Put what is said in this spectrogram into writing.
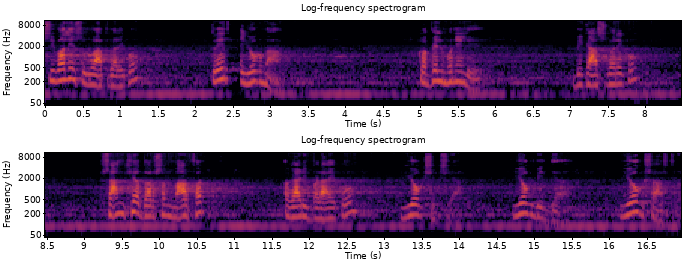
शिवले सुरुवात गरेको त्रेतायुगमा कपिल मुनिले विकास गरेको साङ्ख्य दर्शन मार्फत अगाडि बढाएको योग शिक्षा योग विद्या योग शास्त्र।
